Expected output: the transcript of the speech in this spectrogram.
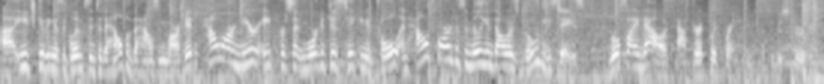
uh, each giving us a glimpse into the health of the housing market. How are near 8% mortgages taking a toll, and how far does a million dollars go these days? We'll find out after a quick break. That's a disturbing.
